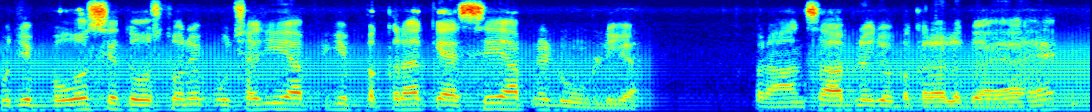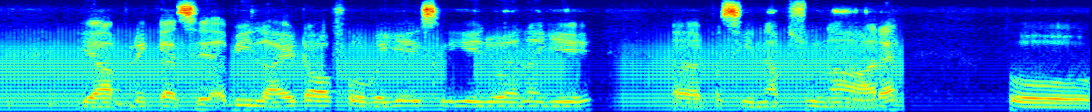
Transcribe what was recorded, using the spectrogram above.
मुझे बहुत से दोस्तों ने पूछा, जी, आप ये बकरा कैसे आपने ढूंढ लिया? फरहान साहब ने जो बकरा लगाया है, ये आपने कैसे, अभी लाइट ऑफ़ हो गई है, इसलिए जो है ना ये पसीना पसीना आ रहा है। तो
